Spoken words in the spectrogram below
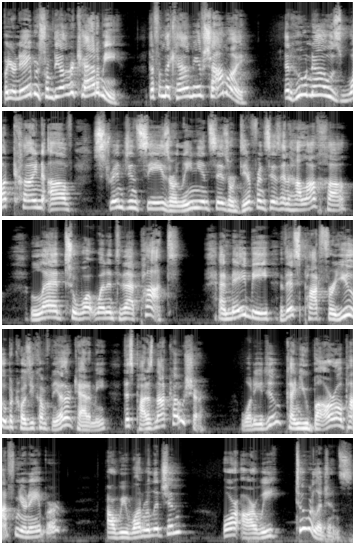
but your neighbor's from the other academy. They're from the Academy of Shammai. And who knows what kind of stringencies or leniencies or differences in halacha led to what went into that pot. And maybe this pot for you, because you come from the other academy, this pot is not kosher. What do you do? Can you borrow a pot from your neighbor? Are we one religion or are we two religions?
